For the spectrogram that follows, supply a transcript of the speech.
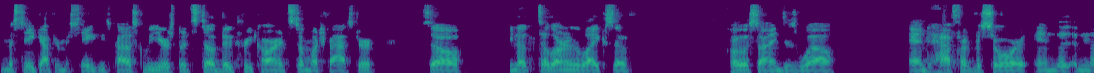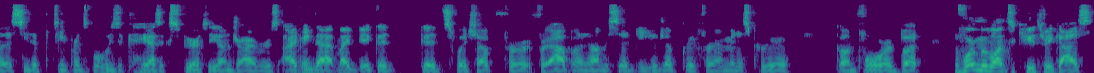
mistake after mistake these past couple years, but it's still a big three car and it's still much faster. So, you know, to learn the likes of Carlos Sainz as well, and have Fred Vasseur in the in the seat of team principal, who's he has experience with young drivers. I think that might be a good good switch up for for Albon, and obviously it'd be a huge upgrade for him in his career going forward. But before we move on to Q three, guys,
